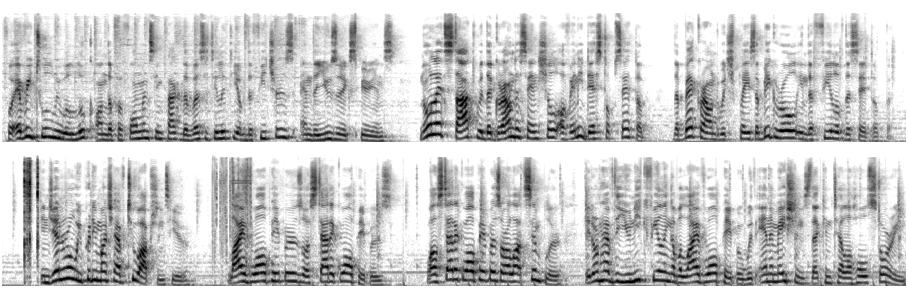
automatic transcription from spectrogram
For every tool we will look on the performance impact, the versatility of the features, and the user experience. Now let's start with the ground essential of any desktop setup, the background which plays a big role in the feel of the setup. In general, we pretty much have two options here, live wallpapers or static wallpapers. While static wallpapers are a lot simpler, they don't have the unique feeling of a live wallpaper with animations that can tell a whole story.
